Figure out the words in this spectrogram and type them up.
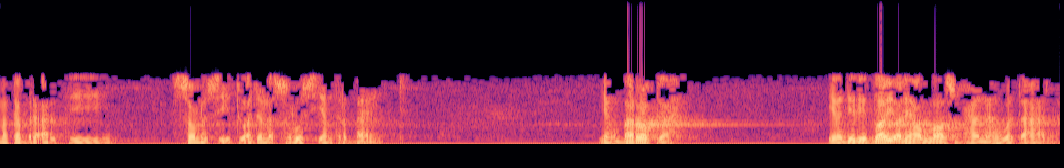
maka berarti solusi itu adalah solusi yang terbaik. Yang barokah yang diridhai oleh Allah Subhanahu wa taala.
